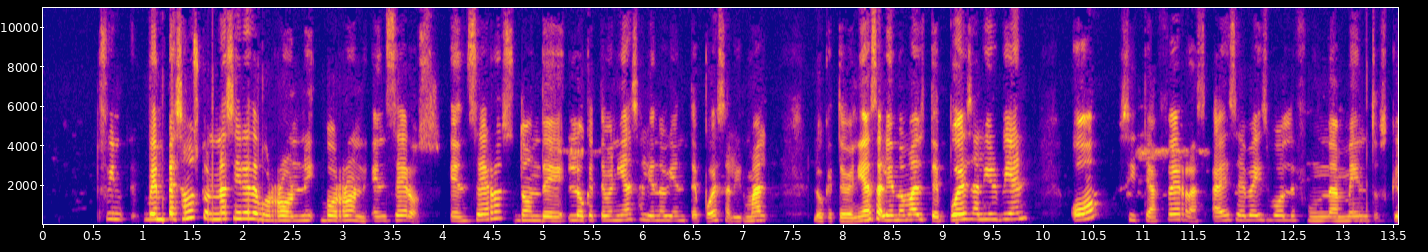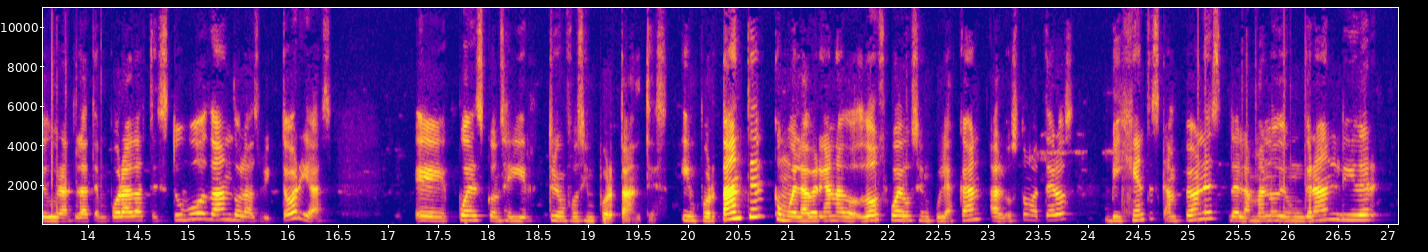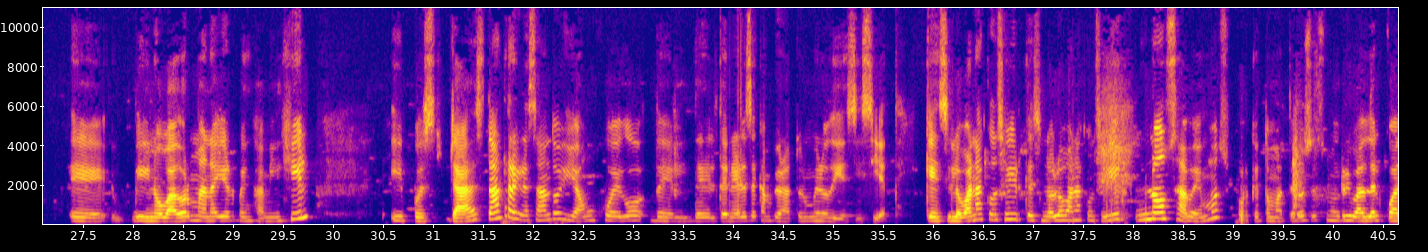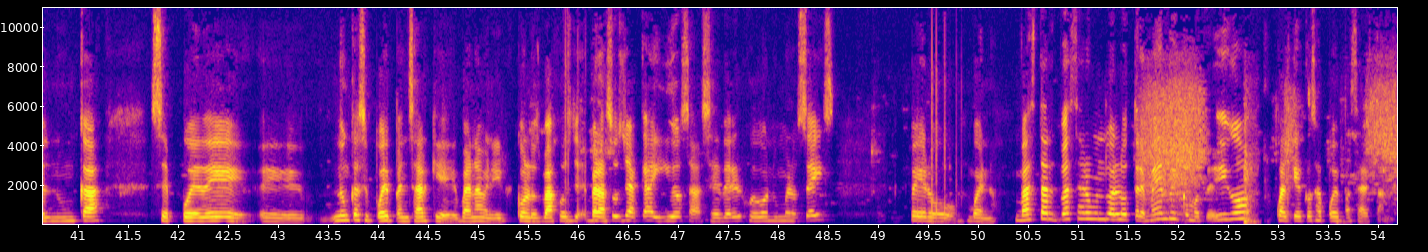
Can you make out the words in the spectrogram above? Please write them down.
empezamos con una serie de borrón, borrón en ceros, donde lo que te venía saliendo bien te puede salir mal, lo que te venía saliendo mal te puede salir bien, o si te aferras a ese béisbol de fundamentos que durante la temporada te estuvo dando las victorias, eh, puedes conseguir triunfos importantes. Importante como el haber ganado dos juegos en Culiacán a los tomateros, vigentes campeones de la mano de un gran líder, eh, innovador manager Benjamín Hill y pues ya están regresando y a un juego del, tener ese campeonato número 17. Que si lo van a conseguir, que si no lo van a conseguir, no sabemos, porque Tomateros es un rival del cual nunca se puede, eh, nunca se puede pensar que van a venir con los bajos brazos ya caídos a ceder el juego número 6. Pero bueno, va a estar, va a estar un duelo tremendo y como te digo, cualquier cosa puede pasar también.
